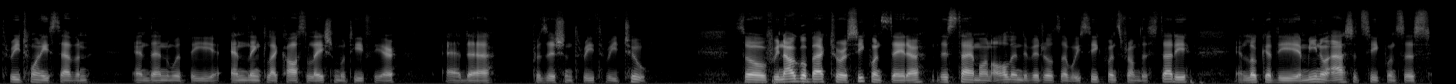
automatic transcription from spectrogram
327, and then with the end-link glycosylation motif here at uh, position 332. So if we now go back to our sequence data, this time on all individuals that we sequenced from the study, and look at the amino acid sequences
